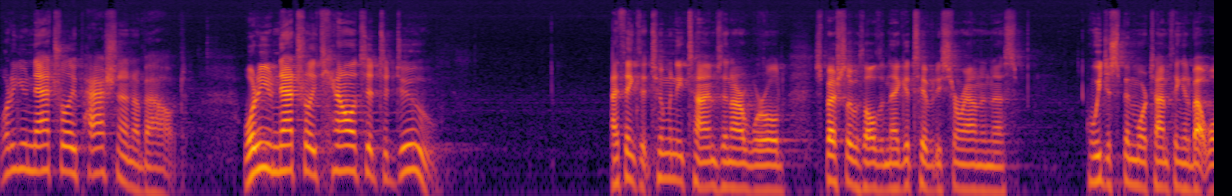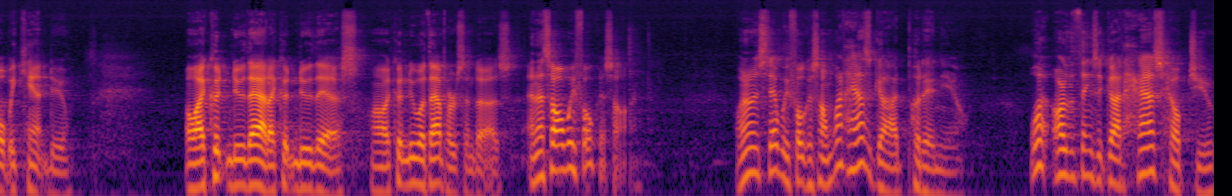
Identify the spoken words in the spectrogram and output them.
What are you naturally passionate about? What are you naturally talented to do? I think that too many times in our world, especially with all the negativity surrounding us, we just spend more time thinking about what we can't do. Oh, I couldn't do that. I couldn't do this. Oh, I couldn't do what that person does. And that's all we focus on. Why don't instead we focus on what has God put in you? What are the things that God has helped you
